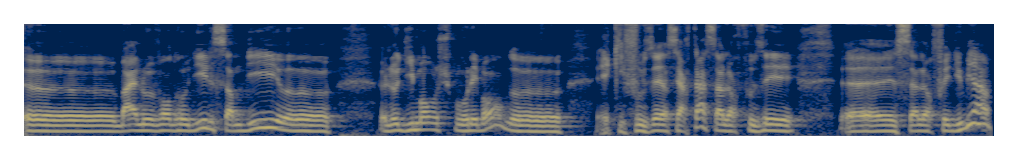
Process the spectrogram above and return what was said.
bah, le vendredi, le samedi le dimanche pour les bandes euh, et qui faisaient certains, ça leur faisait, euh, ça leur fait du bien.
